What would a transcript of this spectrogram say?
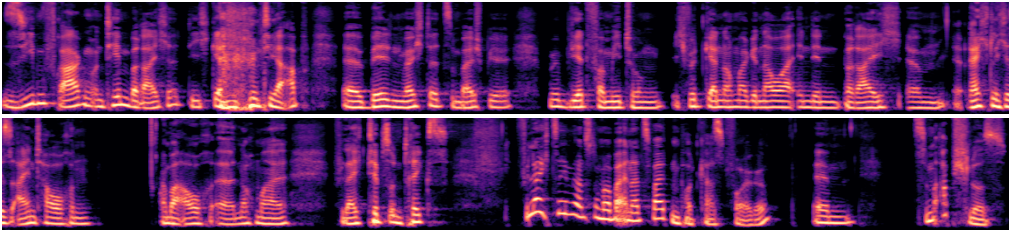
sieben Fragen und Themenbereiche, die ich gerne mit dir abbilden möchte. Zum Beispiel Möbliertvermietung. Ich würde gerne noch mal genauer in den Bereich ähm, rechtliches eintauchen, aber auch äh, noch mal vielleicht Tipps und Tricks. Vielleicht sehen wir uns noch mal bei einer zweiten Podcast-Folge. Ähm, zum Abschluss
